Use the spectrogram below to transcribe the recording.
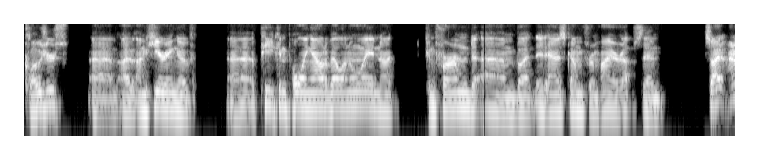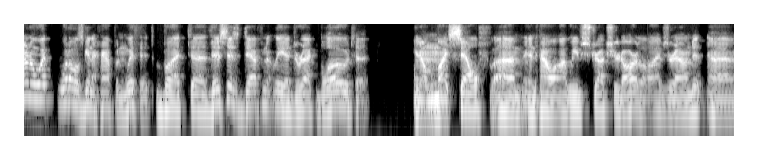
closures. Uh, I, am hearing of uh, Pekin pulling out of Illinois, not confirmed, um, but it has come from higher ups And so I, I don't know what what all is going to happen with it, but uh, this is definitely a direct blow to you know myself um, and how I, we've structured our lives around it. Uh,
